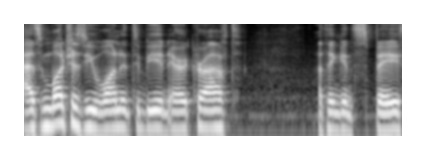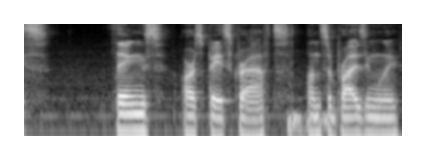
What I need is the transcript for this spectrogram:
as much as you want it to be an aircraft, I think in space, things are spacecrafts, unsurprisingly.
